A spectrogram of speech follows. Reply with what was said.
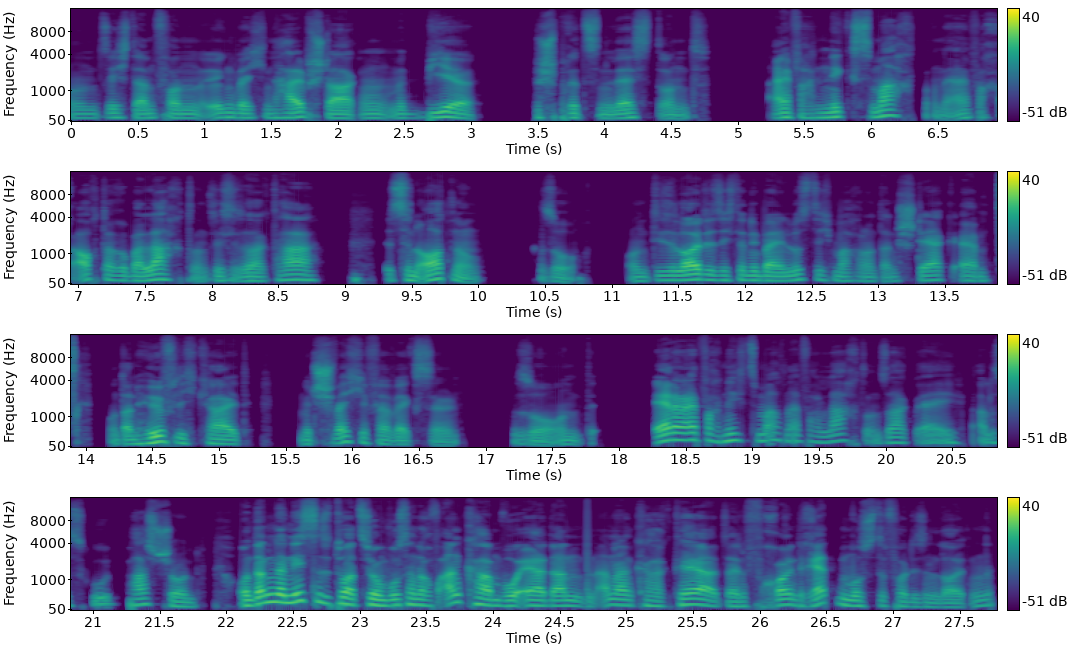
und sich dann von irgendwelchen Halbstarken mit Bier bespritzen lässt und einfach nichts macht und er einfach auch darüber lacht und sich sagt, ha, ist in Ordnung. So. Und diese Leute sich dann über ihn lustig machen und dann Stärk äh, und dann Höflichkeit mit Schwäche verwechseln. So. Und er dann einfach nichts macht und einfach lacht und sagt, ey, alles gut, passt schon. Und dann in der nächsten Situation, wo es dann darauf ankam, wo er dann einen anderen Charakter, seinen Freund retten musste vor diesen Leuten,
